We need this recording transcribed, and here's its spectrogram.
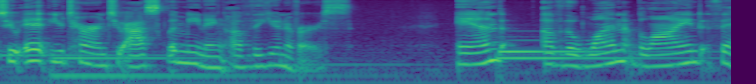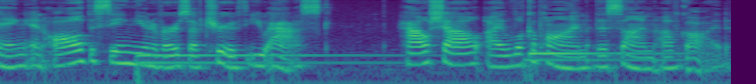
To it you turn to ask the meaning of the universe. And of the one blind thing in all the seeing universe of truth, you ask, How shall I look upon the Son of God?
